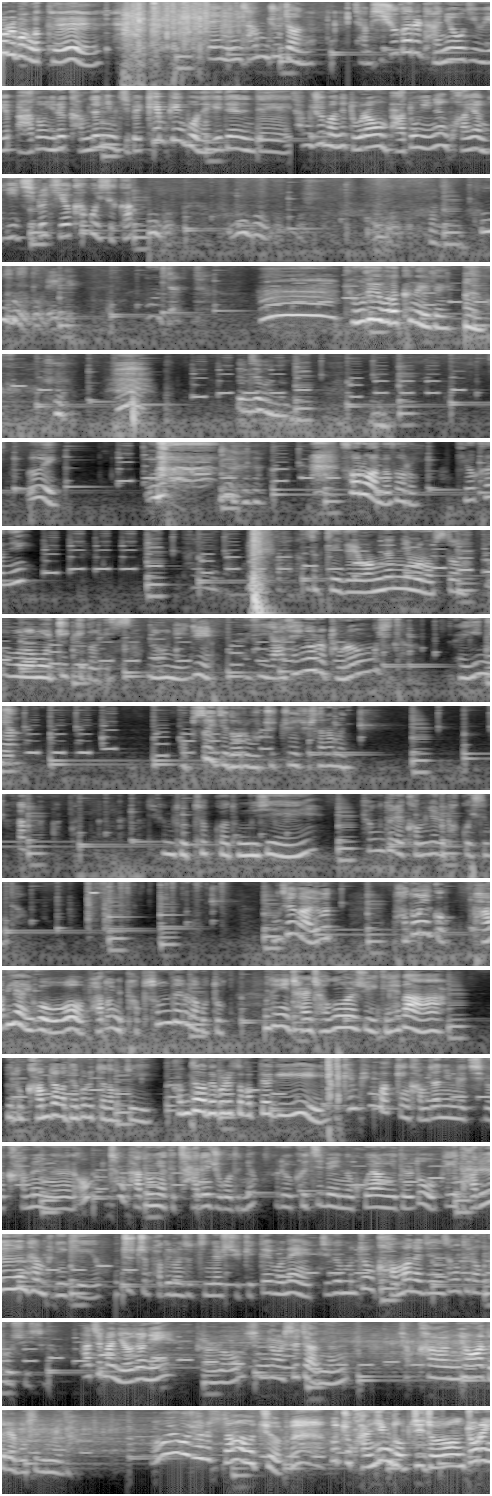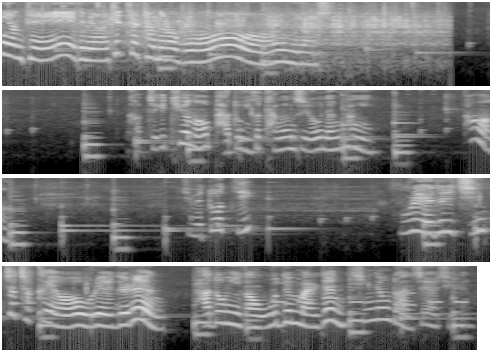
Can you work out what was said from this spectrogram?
오로르방 같아. 때는 3주 전. 잠시 휴가를 다녀오기 위해 바동이를 감자님 집에 캠핑 보내게 되는데 3주 만에 돌아온 바동이는 과연 이 집을 기억하고 있을까? 경숙이보다 크네 이제. 아이고. 냄새 맡는다. 으이. 서로 한다 서로. 기억하니? 이렇게 이제 왕자님은 없어. 너무너무 우쭈쭈 당했어. 넌 이제 다시 야생으로 돌아온 것이다. 알겠냐? 없어 이제 너를 우쭈쭈 해줄 사람은. 지금 도착과 동시에 형들의 검열을 받고 있습니다. 동생아 이거 바동이 거 밥이야 이거. 바동이 밥 손대려고 또 동생이 잘 적응할 수 있게 해봐. 또 감자가 돼버렸잖아 갑자기. 감자가 돼버렸어 갑자기. 그 캠핑 맡긴 감자님네 집에 가면은 엄청 바동이한테 잘해주거든요. 그리고 그 집에 있는 고양이들도 되게 나른한 분위기예요. 우쭈쭈 받으면서 지낼 수 있기 때문에 지금은 좀 거만해지는 상태라고 볼 수 있어요. 하지만 여전히 별로 신경을 쓰지 않는 착한 형아들의 모습입니다. 아이고 잘했어. 우쭈. 우쭈 관심도 없지 저런 쪼랭이한테. 그냥 키틀 타느라고. 아이고 잘했어 갑자기 튀어나온 바동이가 당황스러운 양팡이. 팡! 지금 왜또 왔지? 우리 애들이 진짜 착해요. 우리 애들은 바동이가 오든 말든 신경도 안 써요, 지금.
